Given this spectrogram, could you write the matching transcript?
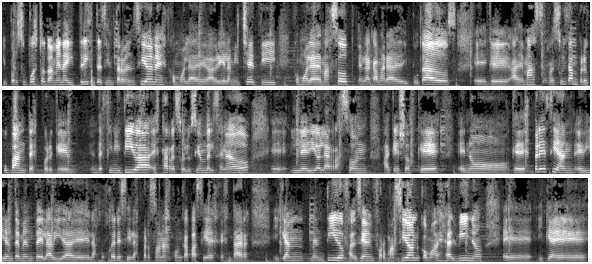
Y por supuesto también hay tristes intervenciones como la de Gabriela Michetti, como la de Mazot en la Cámara de Diputados, eh, que además resultan preocupantes porque en definitiva, esta resolución del Senado eh, le dio la razón a aquellos que eh, no que desprecian evidentemente la vida de las mujeres y las personas con capacidad de gestar y que han mentido, falseado información, como Abel Albino, eh, y que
